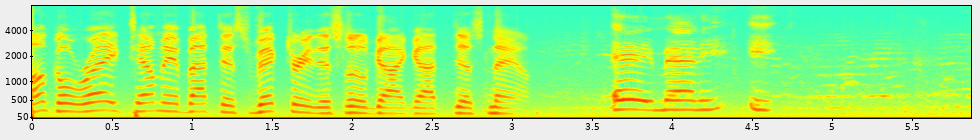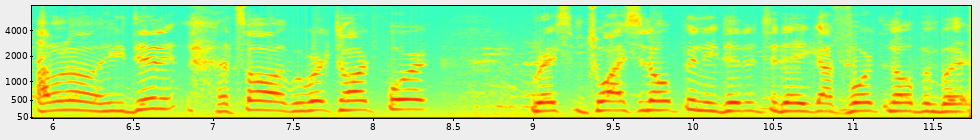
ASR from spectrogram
Uncle Ray, tell me about this victory this little guy got just now. Hey, man, he, he, I don't know, he did it. That's all. We worked hard for it. Raced him twice in open. He did it today. He got fourth in open, but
